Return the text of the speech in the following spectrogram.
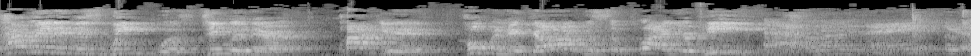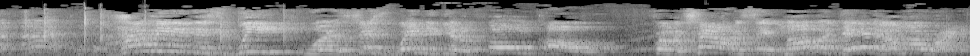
How many this week was jingling their pocket and hoping that God would supply your needs? How many this week was just waiting to get a phone call from a child and say, Mama, Dad, I'm all right?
